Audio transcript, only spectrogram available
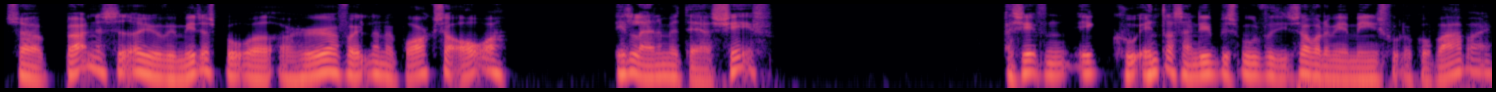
Så børnene sidder jo ved middagsbordet og hører forældrene brokke sig over et eller andet med deres chef. At chefen ikke kunne ændre sig en lille smule, fordi så var det mere meningsfuldt at gå på arbejde.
